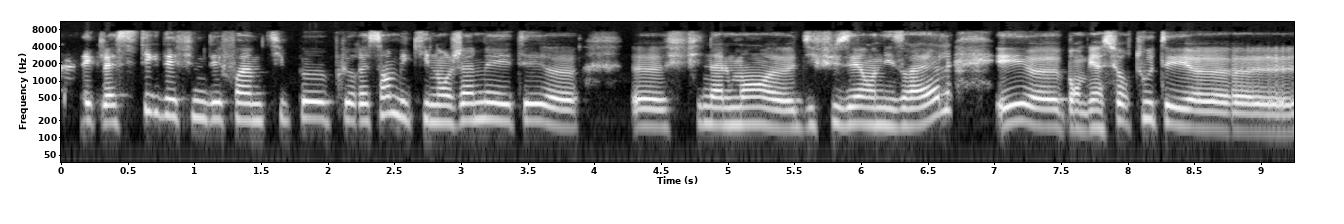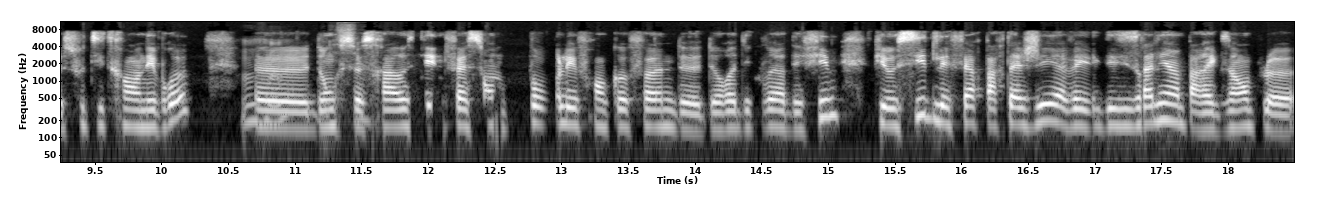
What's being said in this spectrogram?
que des classiques, des films des fois un petit peu plus récents, mais qui n'ont jamais été euh, euh, finalement diffusés en Israël. Et bon, bien sûr, tout est sous-titré en hébreu, mhm. donc ce sera aussi une façon pour les francophones de, redécouvrir des films, puis aussi de les faire partager avec des Israéliens, par exemple.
